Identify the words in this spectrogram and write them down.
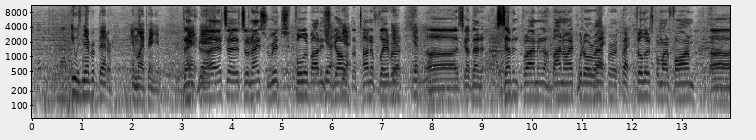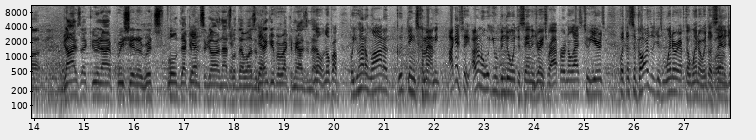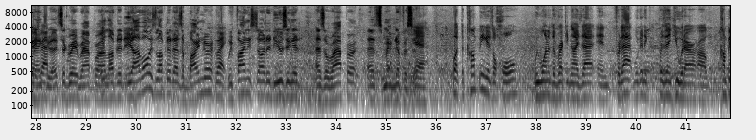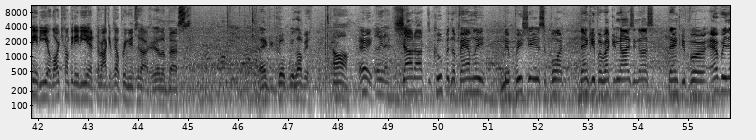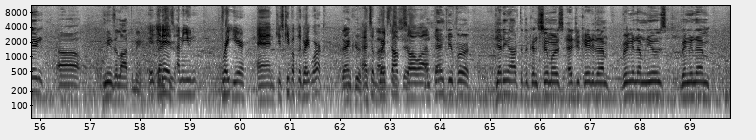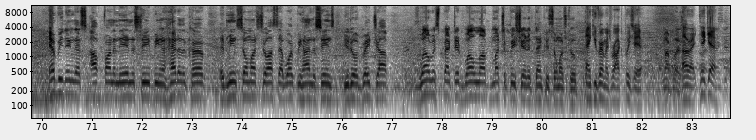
it was never better, in my opinion. Thank And- you. and- Uh, it's a it's a nice, rich, fuller bodied Yeah, cigar yeah. with a ton of flavor. Yep, yep. Uh, it's got that seventh priming Habano Ecuador Right, wrapper. right. Fillers from our farm. Uh, guys like you and I appreciate a rich, full, decadent Yeah. cigar, and that's Yeah. what that was. And Yeah. thank you for recognizing that. no, no problem. But you had a lot of good things come out. I mean, I got to say, I don't know what you've been doing with the San Andreas wrapper in the last two years, but the cigars are just winner after winner with the Well, San Andreas wrapper. you. It's a great wrapper. I loved it. Yeah, I've always loved it as a binder. Right. We finally started using it as a wrapper. and It's magnificent. Yeah. But the company as a whole, we wanted to recognize that, and for that, we're going to present you with our uh, company of the year, large company of the year, the Rocky Patel Premium Cigars. You're the best. Thank you, Coop. We love you. Oh, Hey, Look at that. shout out to Coop and the family. We appreciate your support. Thank you for recognizing us. Thank you for everything. Uh, it means a lot to me. it, it is. you. I mean, you, great year, and just keep up the great work. Thank you. That's some great stuff, appreciate so, uh, and thank you for getting out to the consumers, educating them, bringing them news, bringing them everything that's out front in the industry, being ahead of the curve. It means so much to us that work behind the scenes. You do a great job. Well respected, well loved, much appreciated. Thank you so much, Coop. Thank you very much, Rock. Appreciate it. My pleasure. All right, take care.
